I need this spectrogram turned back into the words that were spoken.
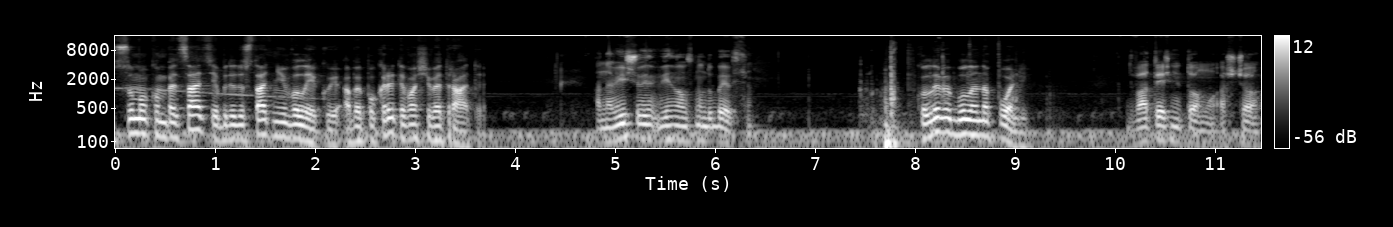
сума компенсації буде достатньо великою, аби покрити ваші витрати. А навіщо він, він вам знадобився? Коли ви були на полі, Два тижні тому, а що?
